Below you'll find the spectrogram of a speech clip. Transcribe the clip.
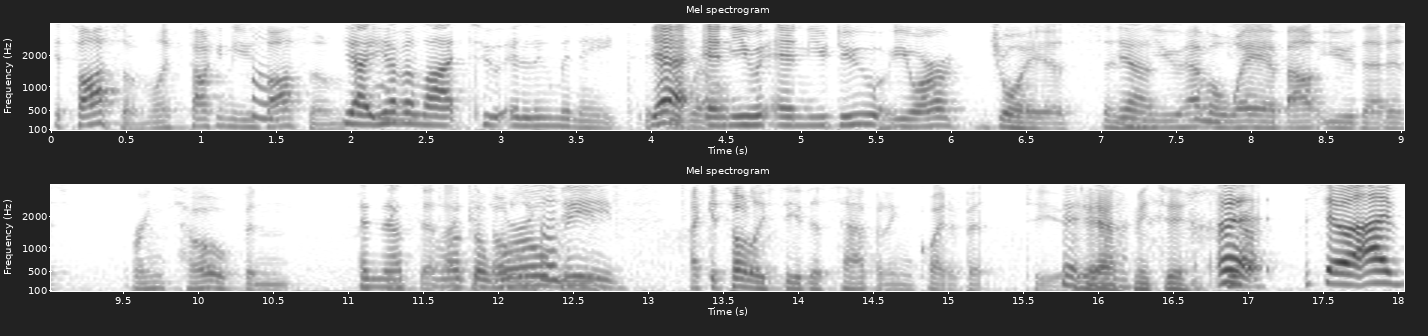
It's awesome. Like talking to you is awesome. Yeah, you have a lot to illuminate. If yeah you will. and you and you do you are joyous and Yes. you have a way about you that is brings hope and I and think that's that I what could the totally world see- needs. I could totally see this happening quite a bit to you. Yeah. yeah, me too. Uh, Yeah. so I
